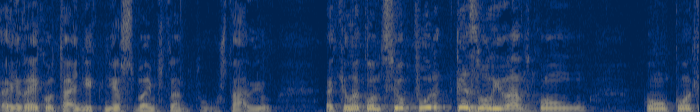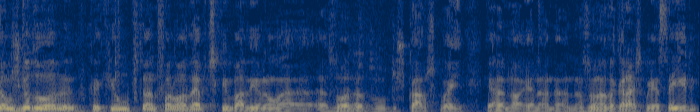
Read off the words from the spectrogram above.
a ideia que eu tenho, e conheço bem, portanto, o estádio, aquilo aconteceu por casualidade com, com, com aquele jogador, porque aquilo, portanto, foram adeptos que invadiram a, a zona do, dos carros que vem, era, na, era na, na, zona da garagem que veio a sair.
